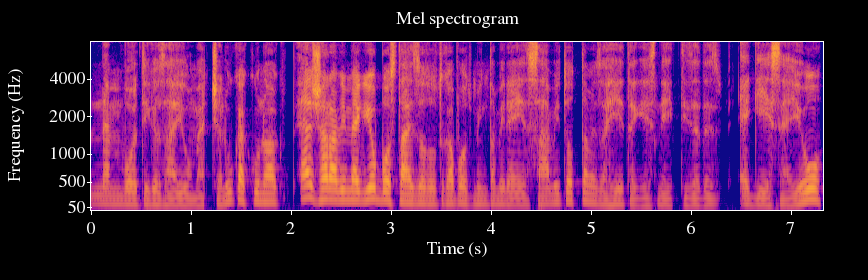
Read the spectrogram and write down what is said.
nem volt igazán jó meccse Lukakunak. El Saravi meg jobb osztályzatot kapott, mint amire én számítottam, ez a 7,4 ez egészen jó,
